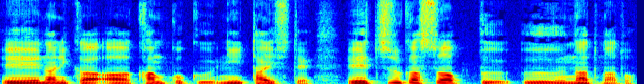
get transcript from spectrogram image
えー、何かあ韓国に対して、えー、通貨スワップなどなど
